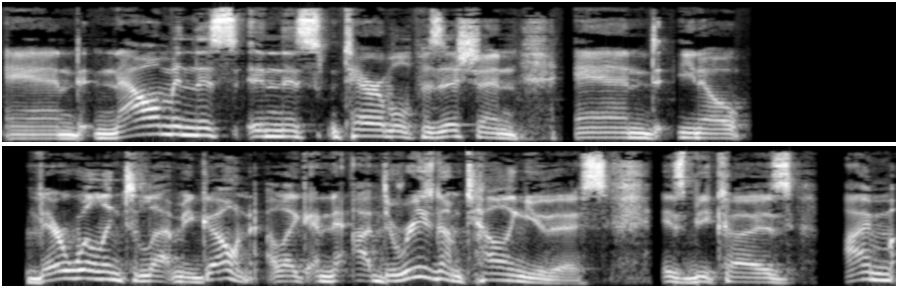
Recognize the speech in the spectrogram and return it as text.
And now I'm in this, in this terrible position. And, you know, they're willing to let me go now. Like, and uh, the reason I'm telling you this is because I'm,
